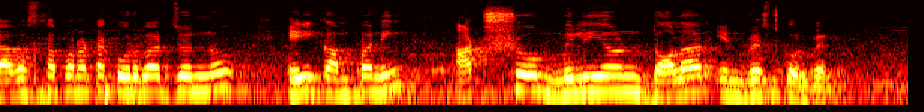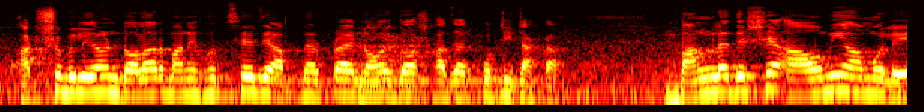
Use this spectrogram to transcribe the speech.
ব্যবস্থাপনাটা করবার জন্য এই কোম্পানি আটশো মিলিয়ন ডলার ইনভেস্ট করবেন। আটশো মিলিয়ন ডলার মানে হচ্ছে যে আপনার প্রায় নয় দশ হাজার কোটি টাকা। বাংলাদেশে আওয়ামী আমলে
